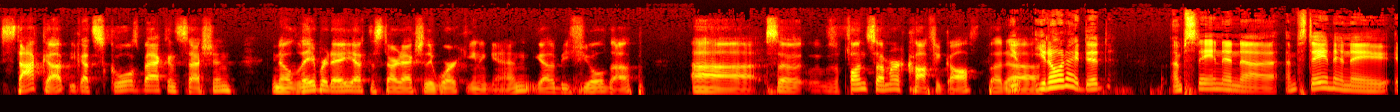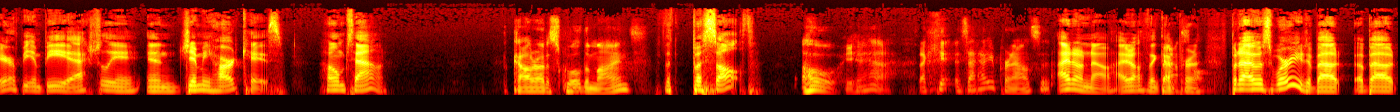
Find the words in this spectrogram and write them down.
Stock up. You got schools back in session. You know, Labor Day, you have to start actually working again. You got to be fueled up. Uh, so it was a fun summer, coffee golf, but You, uh, you know what I did? I'm staying in uh I'm staying in a Airbnb actually in Jimmy Hardcase hometown. Colorado School of the Mines. The Basalt. Oh yeah, I can't. Is that how you pronounce it? I don't know. I don't think I'm pronouncing. But I was worried about about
